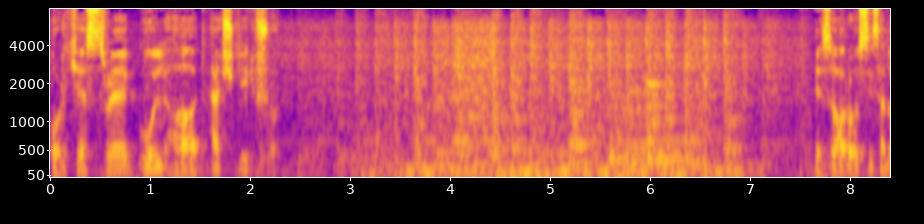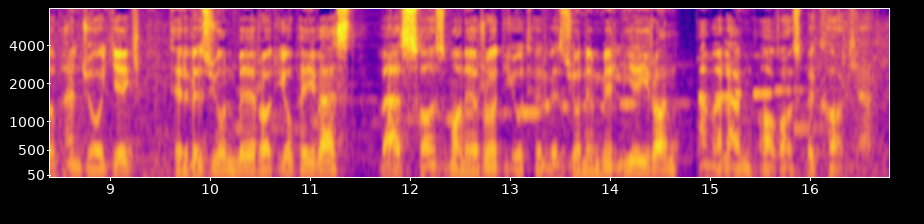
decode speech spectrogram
ارکستر گلها تشکیل شد. 1351 تلویزیون به رادیو پیوست و سازمان رادیو تلویزیون ملی ایران عملا آغاز به کار کرد.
